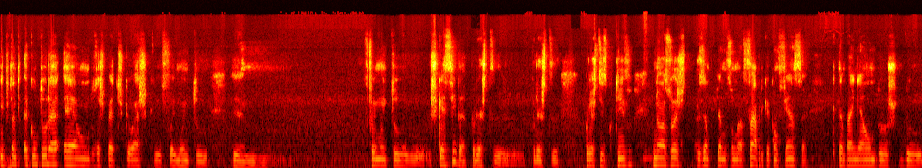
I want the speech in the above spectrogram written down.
E, portanto, a cultura é um dos aspectos que eu acho que foi muito. Hum, foi muito esquecida por este, por este, por este executivo. Nós hoje, por exemplo, temos uma fábrica Confiança que também é um dos, do,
